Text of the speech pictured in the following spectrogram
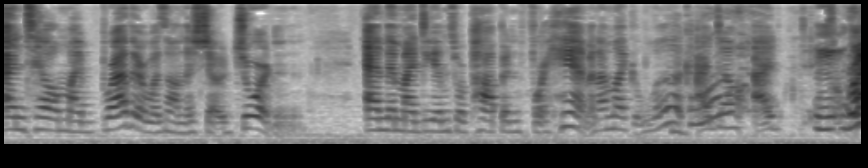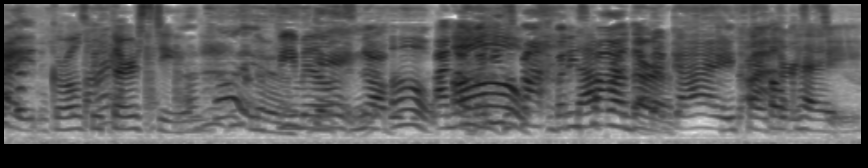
until my brother was on the show, Jordan. And then my DMs were popping for him, and I'm like, "Look, I don't, I right. girls be Fine. thirsty. The females- No, Oh, I know, oh, but he's fine. But he's that fine. brother. the guys fine. are Okay.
